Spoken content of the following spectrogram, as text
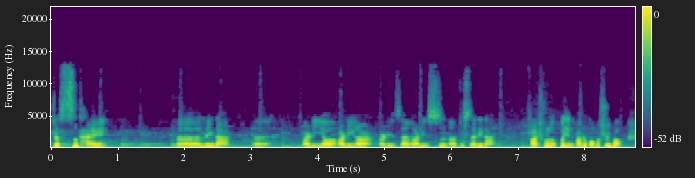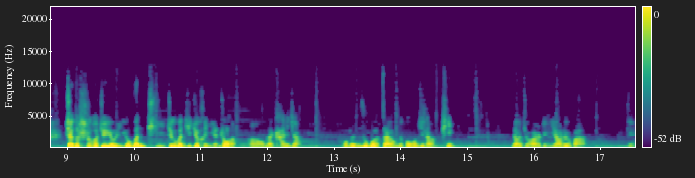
这四台呃雷达，呃，二零幺、二零二、二零三、二零四啊，这四台雷达发出了不停的发出广播数据包。这个时候就有一个问题，这个问题就很严重了啊，我们来看一下。我们如果在我们的公共机上 pin 幺九二点幺六八点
